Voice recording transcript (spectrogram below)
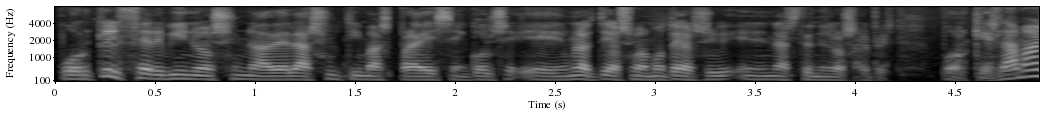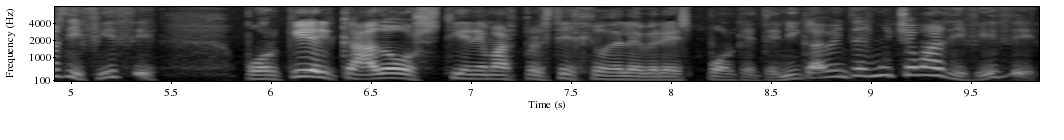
¿Por qué el Cervino es una de las últimas paredes en, en una última montaña en ascender los Alpes? Porque es la más difícil. ¿Por qué el K2 tiene más prestigio del Everest? Porque técnicamente es mucho más difícil.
